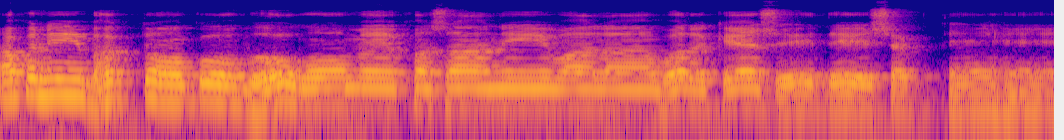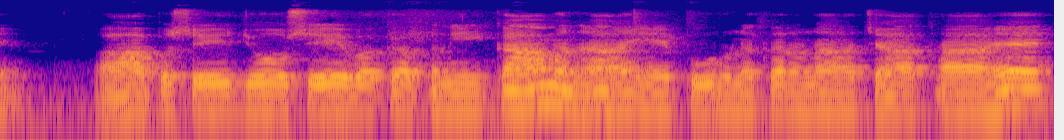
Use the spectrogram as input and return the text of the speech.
अपने भक्तों को भोगों में फंसाने वाला वर कैसे दे सकते हैं? आपसे जो सेवक अपनी कामनाएँ पूर्ण करना चाहता है,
